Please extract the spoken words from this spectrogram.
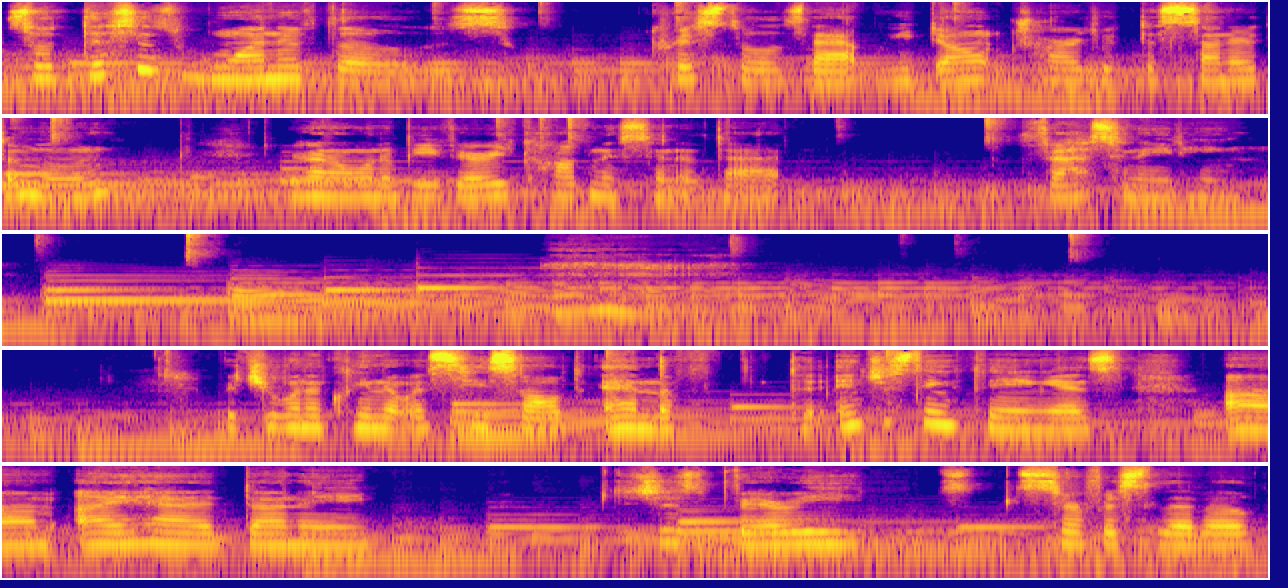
So, this is one of those crystals that we don't charge with the sun or the moon. You're going to want to be very cognizant of that. Fascinating. But you want to clean it with sea salt. And the, the interesting thing is, um, I had done a just very surface level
